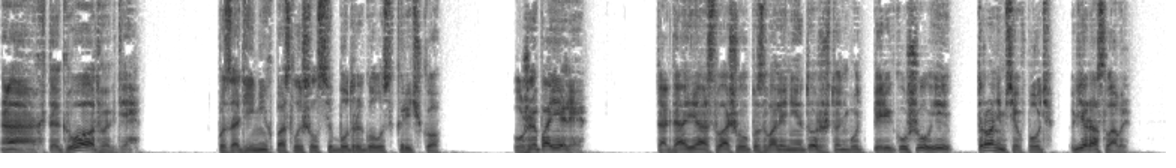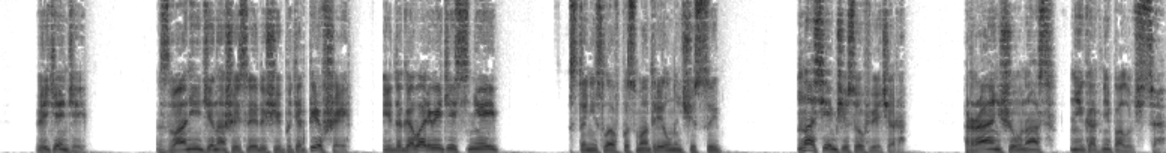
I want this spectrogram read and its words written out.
«Ах, так вот вы где!» Позади них послышался бодрый голос Кричко. «Уже поели? Тогда я, с вашего позволения, тоже что-нибудь перекушу и тронемся в путь, в Ярославль. Викентий, звоните нашей следующей потерпевшей и договаривайтесь с ней...» Станислав посмотрел на часы. «На семь часов вечера. Раньше у нас никак не получится».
